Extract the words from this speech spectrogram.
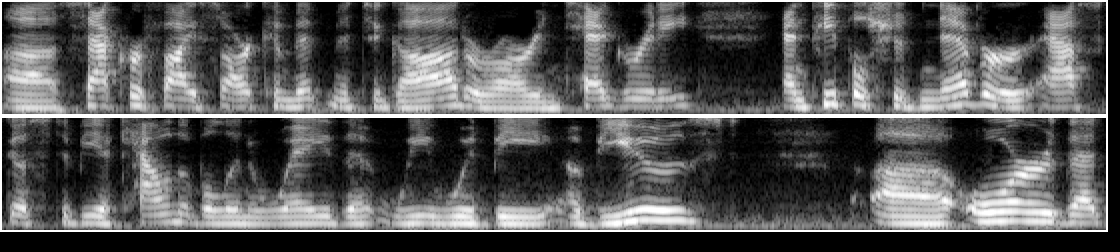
uh, sacrifice our commitment to God or our integrity. And people should never ask us to be accountable in a way that we would be abused uh, or that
